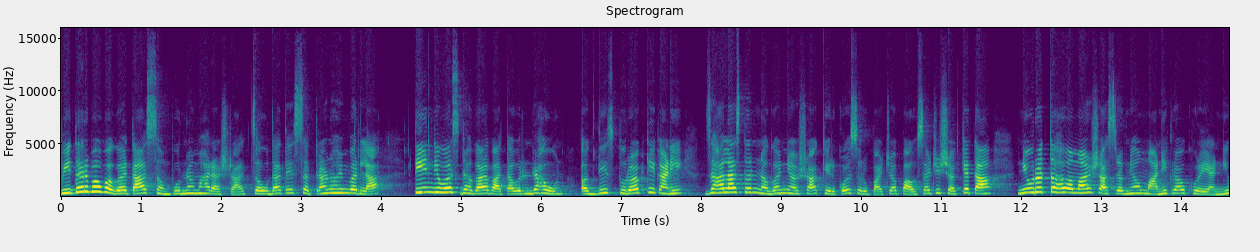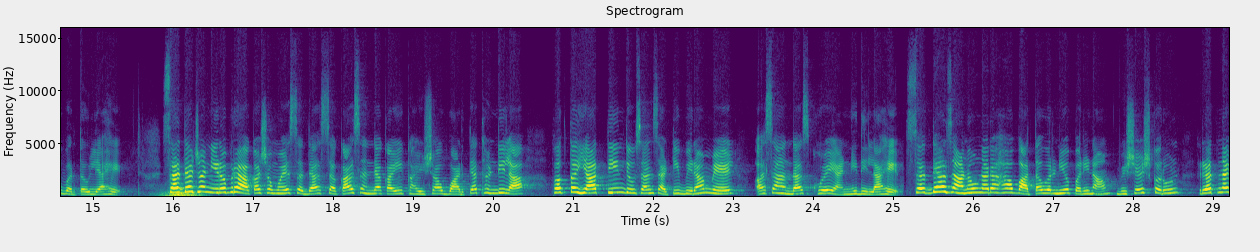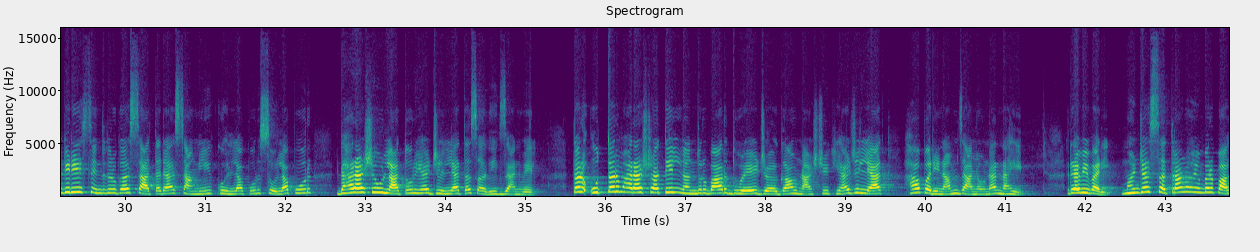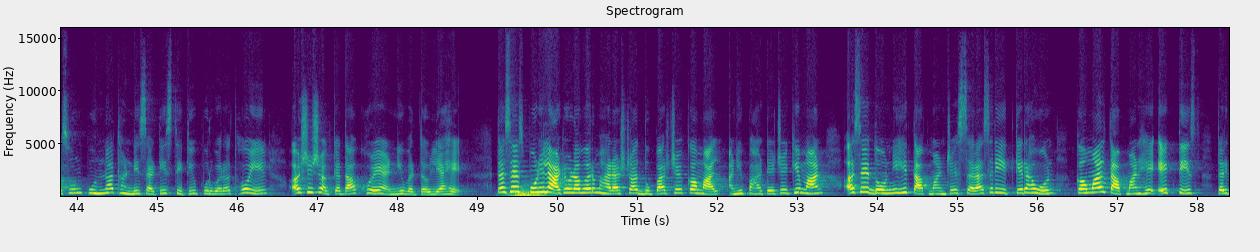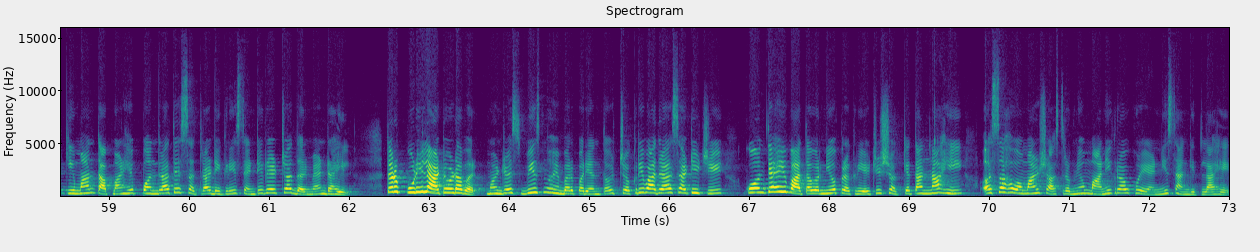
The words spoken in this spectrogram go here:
विदर्भ वगळता संपूर्ण महाराष्ट्रात चौदा ते सतरा नोव्हेंबरला तीन दिवस ढगाळ वातावरण राहून अगदीच तुरळक ठिकाणी झालाच तर नगण्य अशा किरकोळ स्वरूपाच्या पावसाची शक्यता निवृत्त हवामान शास्त्रज्ञ माणिकराव खोळे यांनी वर्तवली आहे. सध्याच्या निरभ्र आकाशामुळे सध्या सकाळ संध्याकाळी काहीशा वाढत्या थंडीला फक्त या तीन दिवसांसाठी विराम मिळेल असा अंदाज खोळे यांनी दिला आहे. सध्या जाणवणारा हा वातावरणीय परिणाम विशेष करून रत्नागिरी सिंधुदुर्ग सातारा सांगली कोल्हापूर सोलापूर धाराशिव लातूर या जिल्ह्यातच अधिक जाणवेल. तर उत्तर महाराष्ट्रातील नंदुरबार धुळे जळगाव नाशिक ह्या जिल्ह्यात हा परिणाम जाणवणार नाही. रविवारी म्हणजे सतरा नोव्हेंबरपासून पुन्हा थंडीसाठी स्थिती पूर्वरत होईल अशी शक्यता खोळे यांनी वर्तवली आहे. तसेच पुढील आठवडाभर महाराष्ट्रात दुपारचे कमाल आणि पहाटेचे किमान असे दोन्हीही तापमानचे सरासरी इतके राहून कमाल तापमान हे एकतीस तर किमान तापमान हे पंधरा ते सतरा डिग्री सेंटीग्रेडच्या दरम्यान राहील. तर पुढील आठवडाभर म्हणजेच वीस नोव्हेंबरपर्यंत चक्रीवादळासाठीची कोणत्याही वातावरणीय प्रक्रियेची शक्यता नाही असं हवामान शास्त्रज्ञ माणिकराव खोळे यांनी सांगितलं आहे.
